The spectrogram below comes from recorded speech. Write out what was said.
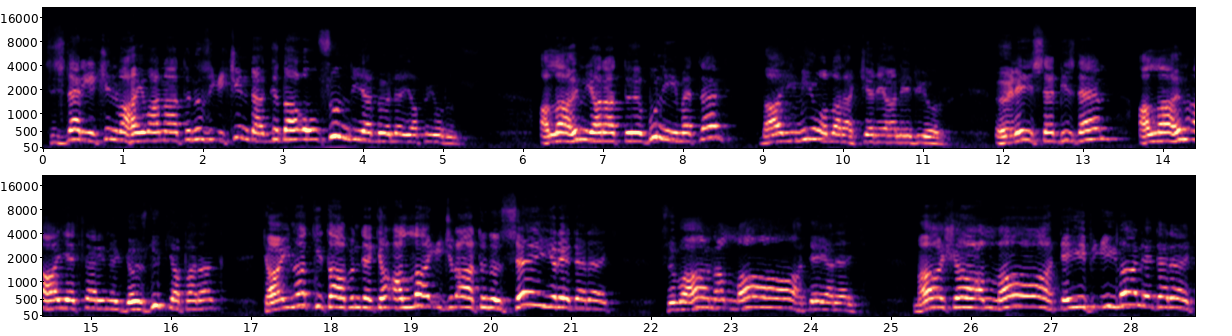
Sizler için ve hayvanatınız için de gıda olsun diye böyle yapıyoruz. Allah'ın yarattığı bu nimetler daimi olarak cereyan ediyor. Öyleyse bizden Allah'ın ayetlerini gözlük yaparak kainat kitabındaki Allah icraatını seyrederek Subhanallah diyerek Maşallah deyip ilan ederek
